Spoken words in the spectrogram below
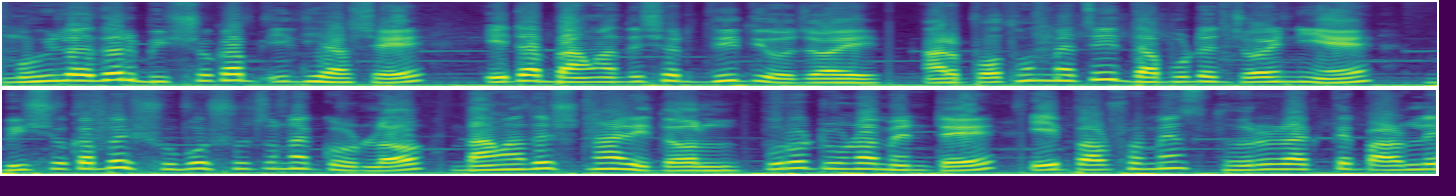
মহিলাদের বিশ্বকাপ ইতিহাসে এটা বাংলাদেশের দ্বিতীয় জয়। আর প্রথম ম্যাচেই দাপুটে জয় নিয়ে বিশ্বকাপের শুভ সূচনা করল বাংলাদেশ নারী দল। পুরো টুর্নামেন্টে এই পারফরমেন্স ধরে রাখতে পারলে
